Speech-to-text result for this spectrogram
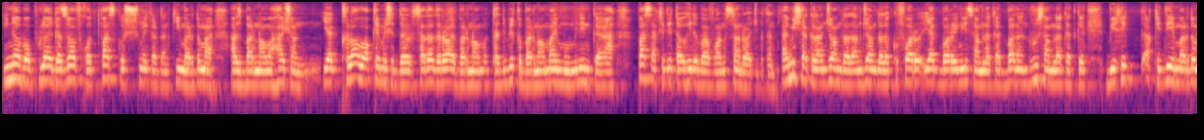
اینا با پولای گذاف خود پس کوشش می‌کردن که مردم از برنامه هایشان یک خلا واقع میشه در صدد راه برنامه تطبیق برنامه مؤمنین که پس عقیده توحید به افغانستان راجع بتن. همین شکل انجام داد انجام داد کفار یک بار انگلیس حمله کرد بعد روس حمله کرد که بیخی عقیده مردم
